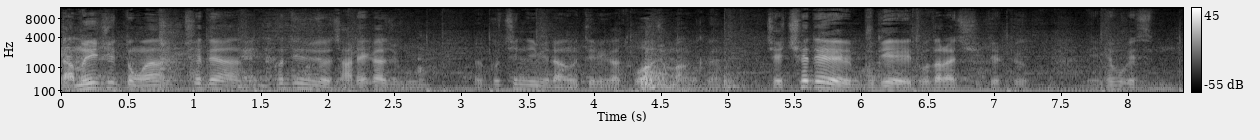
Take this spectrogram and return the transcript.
남은 일주일 동안 최대한 컨디션을 잘 해가지고 코치님이랑 으뜸이가 도와준 만큼 제 최대 무게에 도달할 수 있게끔 해보겠습니다.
